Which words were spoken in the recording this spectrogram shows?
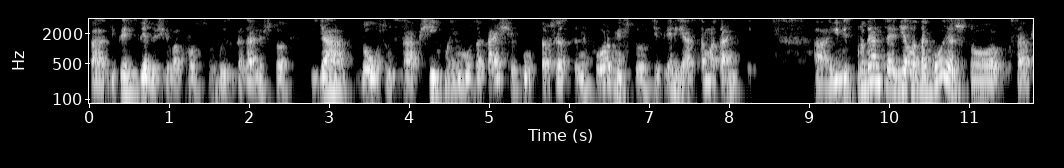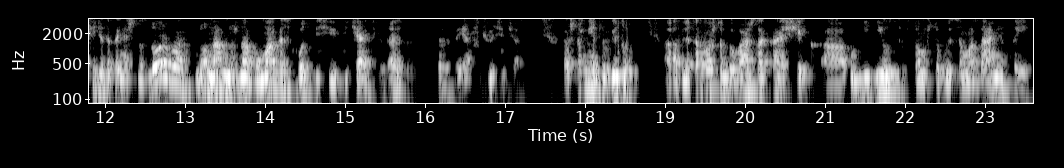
А теперь следующий вопрос. Вы сказали, что я должен сообщить моему заказчику в торжественной форме, что теперь я самозанятый. А юриспруденция дело такое, что сообщить это, конечно, здорово, но нам нужна бумага с подписью и печатью. Да? Это, я шучу сейчас. А что имеется в виду? А, для того, чтобы ваш заказчик убедился в том, что вы самозанятый,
